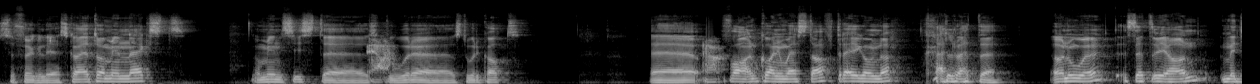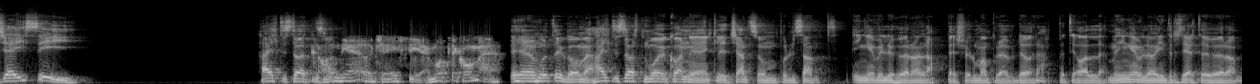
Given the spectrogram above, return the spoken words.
Selvfølgelig. Skal jeg ta min next? Og min siste store, store katt? Eh, Ja. Faen, Kanye West av Tredje gang, da? Helvete. Og nå setter vi han med JC. Helt i starten så Kanye og JC. Jeg måtte komme. Jeg måtte komme. Helt i starten var jo Kanye egentlig kjent som produsent. Ingen ville høre han rappe, selv om han prøvde å rappe til alle. Men ingen ville være interessert i å høre han.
